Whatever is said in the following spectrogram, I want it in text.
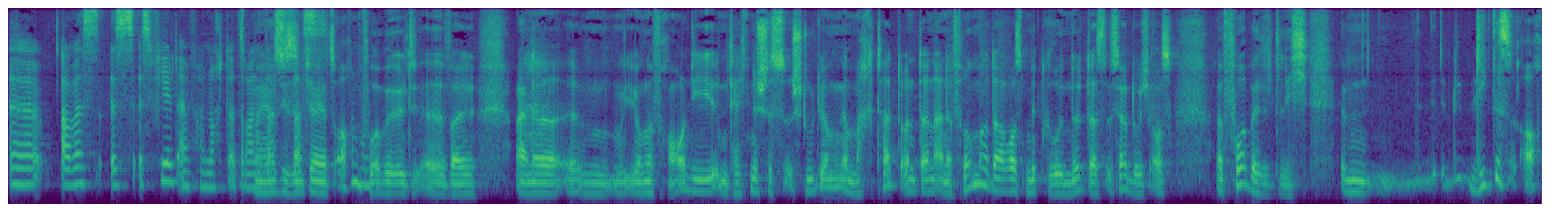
Äh, aber es, es, es fehlt einfach noch daran. Naja, Sie sind ja jetzt auch ein Vorbild, äh, weil eine ähm, junge Frau, die ein technisches Studium gemacht hat und dann eine Firma daraus mitgründet, das ist ja durchaus äh, vorbildlich. Ähm, liegt es auch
